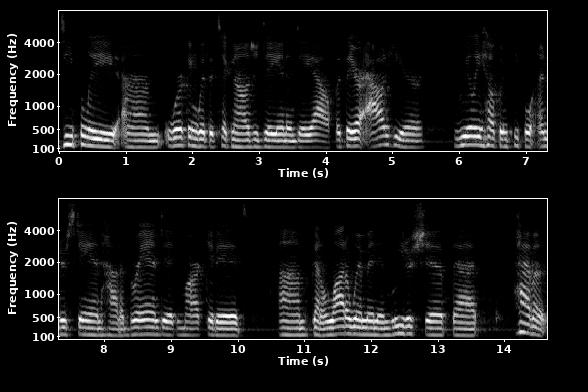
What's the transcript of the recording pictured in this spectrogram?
deeply um, working with the technology day in and day out, but they are out here really helping people understand how to brand it, market it. Um, got a lot of women in leadership that have an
